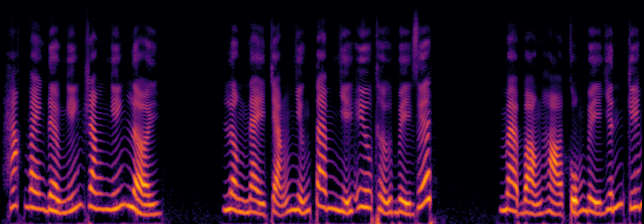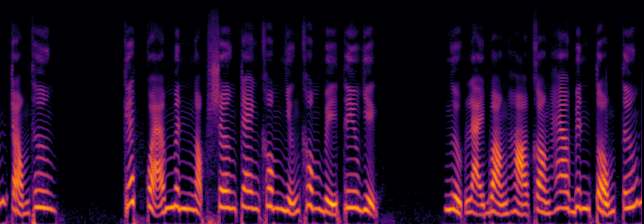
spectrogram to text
Hắc mang đều nghiến răng nghiến lợi. Lần này chẳng những Tam Nhĩ yêu thử bị giết, mà bọn họ cũng bị dính kiếm trọng thương. Kết quả Minh Ngọc Sơn Trang không những không bị tiêu diệt, ngược lại bọn họ còn hao binh tổn tướng.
